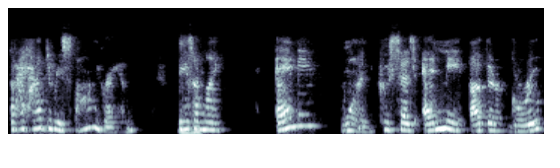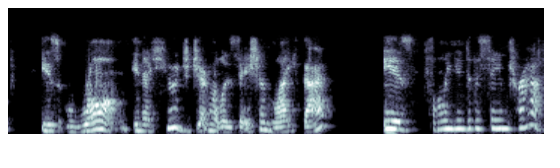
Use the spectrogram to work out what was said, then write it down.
But I had to respond, Graham, because I'm like, anyone who says any other group is wrong in a huge generalization like that is falling into the same trap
